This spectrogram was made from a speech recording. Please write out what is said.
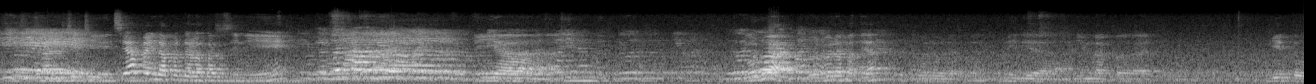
generasi cicit siapa yang dapat dalam kasus ini? Iya dua-dua? Dua-dua dapat ya? Dua-dua dapat. Ini dia yang dapat. Gitu.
